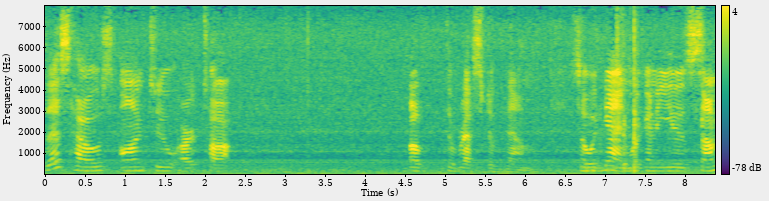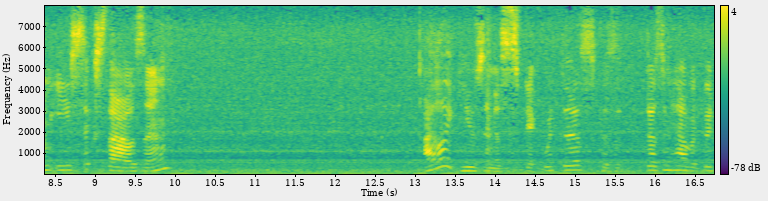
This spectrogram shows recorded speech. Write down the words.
this house onto our top of the rest of them. So again, we're going to use some E6000. I like using a stick with this because it doesn't have a good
